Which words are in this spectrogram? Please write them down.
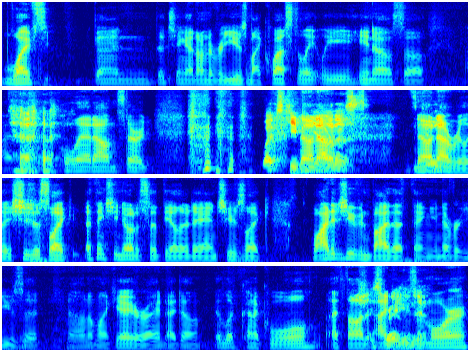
wife's been bitching I don't ever use my Quest lately, you know, so I pull that out and start. Wife's keeping no, you honest. No, good. not really. She just like I think she noticed it the other day, and she was like, "Why did you even buy that thing? You never use it." No, and I'm like, yeah, you're right. I don't. It looked kind of cool. I thought She's I'd right, use it more.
